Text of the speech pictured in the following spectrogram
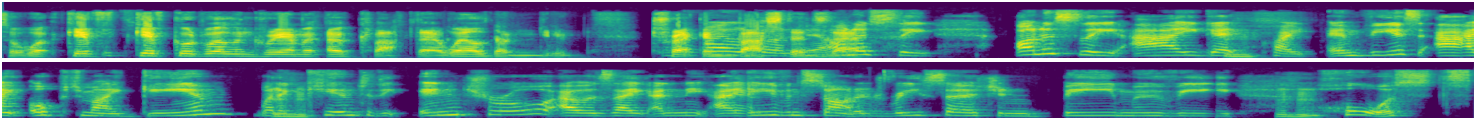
So what? Give give Goodwill and Graham a, a clap there. Well done, you trekking Well done. bastards there. Honestly, honestly, I get Mm. quite envious. I upped my game when Mhm. it came to the intro. I was like, I need, I even started researching B movie Mhm. hosts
